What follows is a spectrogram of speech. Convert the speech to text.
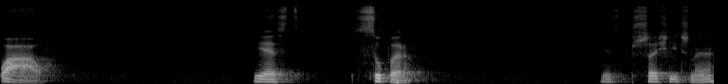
wow. Jest super. Jest prześliczny.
